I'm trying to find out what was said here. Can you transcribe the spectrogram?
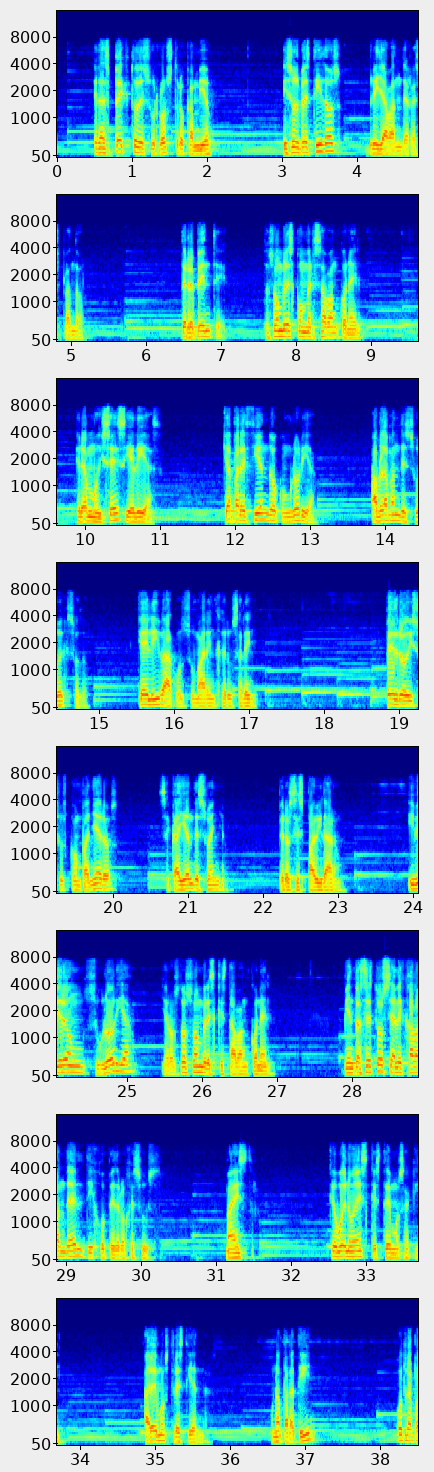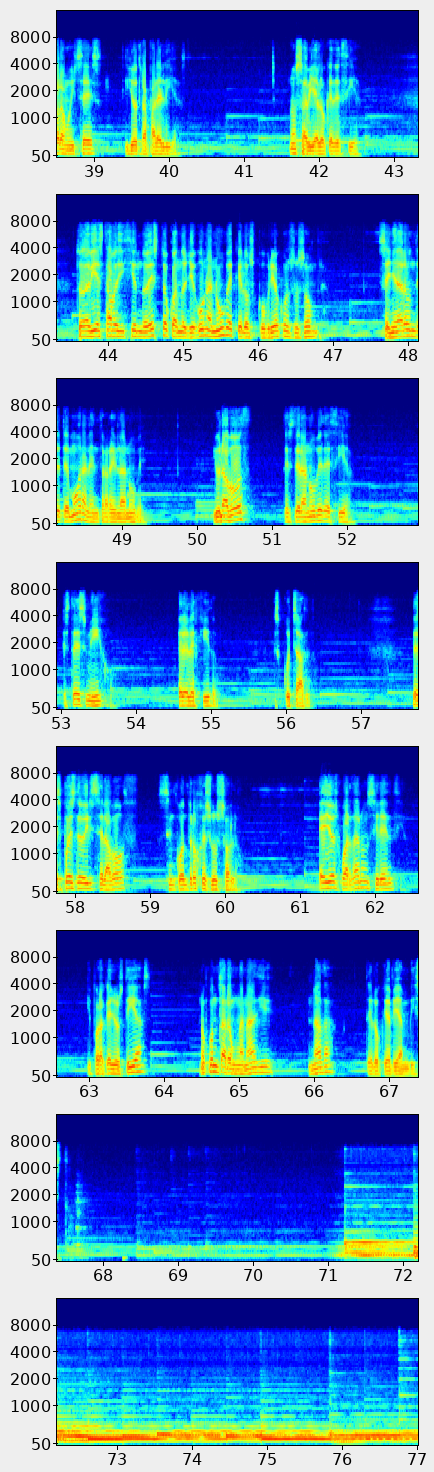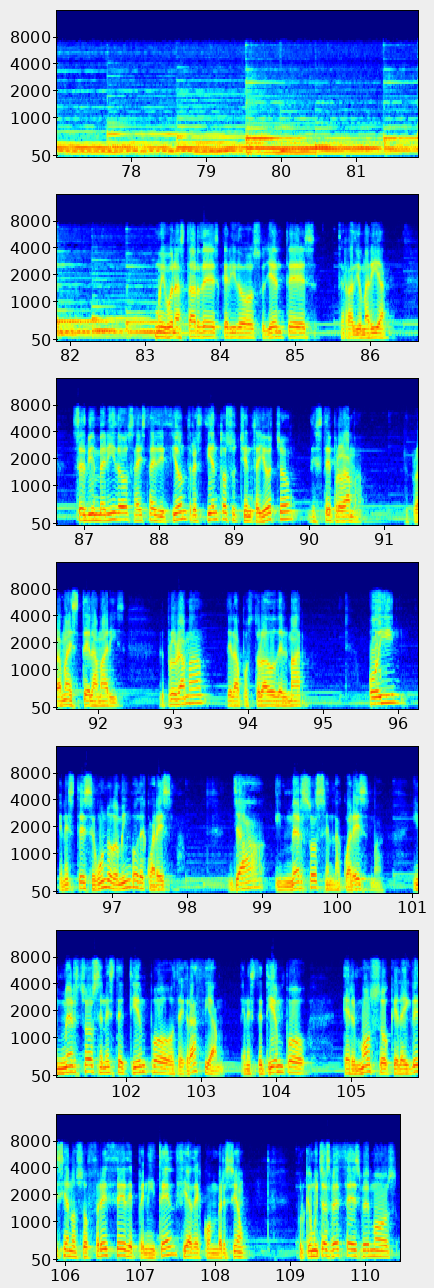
el aspecto de su rostro cambió y sus vestidos brillaban de resplandor. De repente, los hombres conversaban con él. Eran Moisés y Elías, que apareciendo con gloria, hablaban de su éxodo, que él iba a consumar en Jerusalén. Pedro y sus compañeros se caían de sueño, pero se espabilaron y vieron su gloria y a los dos hombres que estaban con él. Mientras estos se alejaban de él, dijo Pedro Jesús, Maestro, qué bueno es que estemos aquí. Haremos tres tiendas, una para ti, otra para Moisés y otra para Elías. No sabía lo que decía. Todavía estaba diciendo esto cuando llegó una nube que los cubrió con su sombra. Se llenaron de temor al entrar en la nube. Y una voz desde la nube decía, Este es mi Hijo, el elegido, escuchadlo. Después de oírse la voz, se encontró Jesús solo. Ellos guardaron silencio y por aquellos días no contaron a nadie nada de lo que habían visto. Muy buenas tardes, queridos oyentes de Radio María. Sed bienvenidos a esta edición 388 de este programa, el programa Estela Maris, el programa del Apostolado del Mar. Hoy, en este segundo domingo de Cuaresma, ya inmersos en la Cuaresma, inmersos en este tiempo de gracia, en este tiempo hermoso que la Iglesia nos ofrece de penitencia, de conversión, porque muchas veces vemos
